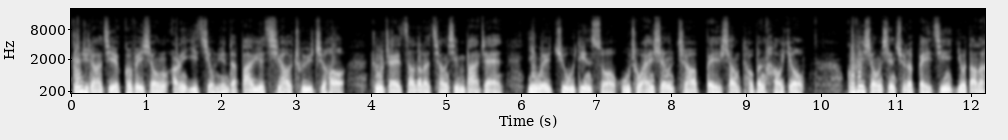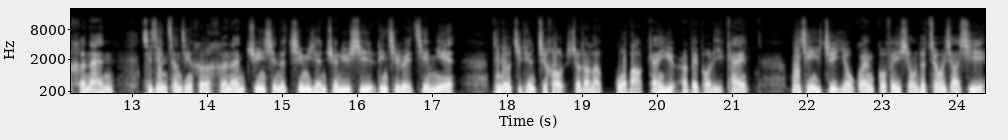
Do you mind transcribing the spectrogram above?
根据了解，郭飞雄二零一九年的八月七号出狱之后，住宅遭到了强行霸占，因为居无定所、无处安生，只好北上投奔好友。郭飞雄先去了北京，又到了河南，期间曾经和河南郡县的知名人权律师令其蕊见面，停留几天之后，受到了国保干预而被迫离开。目前已知有关郭飞雄的最后消息，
